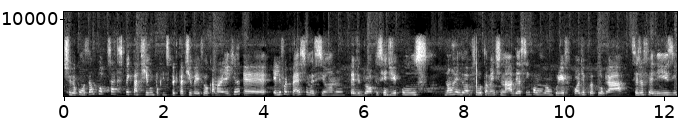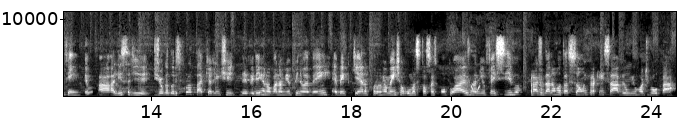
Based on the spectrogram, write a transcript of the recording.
chegou com até um pouco, certa expectativa, um pouquinho de expectativa aí foi o Kamarakia. É, ele foi péssimo esse ano, teve drops ridículos, não rendeu absolutamente nada, e assim como o Don pode ir para outro lugar, seja feliz, enfim. Eu, a, a, lista de, jogadores pro ataque que a gente deveria renovar, na minha opinião, é bem, é bem pequena. Foram realmente algumas situações pontuais na linha ofensiva para ajudar na rotação e para quem sabe o Milrod voltar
